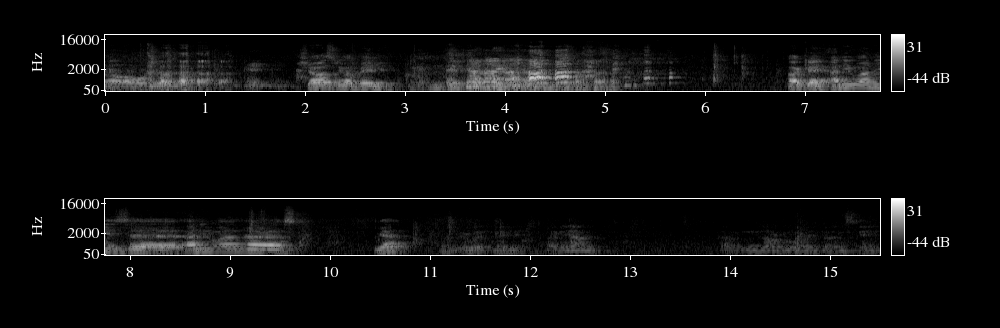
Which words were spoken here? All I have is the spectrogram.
No, you are not. Show us your belly. okay. Anyone is uh, anyone? Uh, yeah. Underweight, maybe. I mean, I'm, I'm normal weight, but I'm skinny.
